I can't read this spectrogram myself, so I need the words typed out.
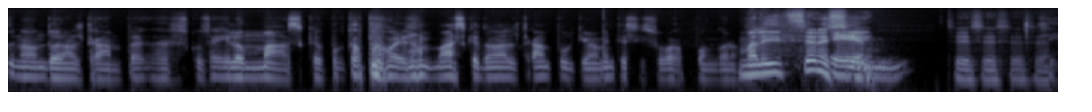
non Donald Trump, eh, scusa, Elon Musk. Purtroppo Elon Musk e Donald Trump ultimamente si sovrappongono. Maledizione sì. Ehm, Sì, sì, sì, sì. sì.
